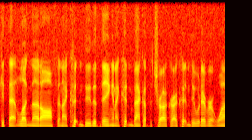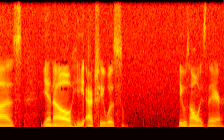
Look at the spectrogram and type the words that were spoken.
get that lug nut off and I couldn't do the thing and I couldn't back up the truck or I couldn't do whatever it was, you know, he actually was he was always there,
